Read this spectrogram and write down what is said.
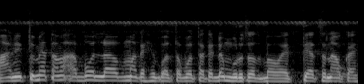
आणि तुम्ही आता बोलला मग हे बोलता बोलता ते डंबरूचाच भाव आहे त्याचं नाव काय?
